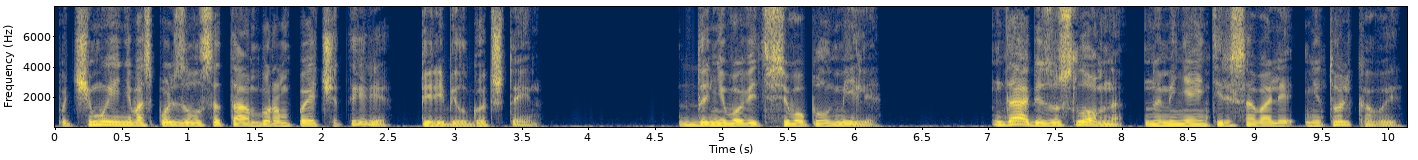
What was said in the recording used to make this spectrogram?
Почему я не воспользовался тамбуром П-4?» — перебил Готштейн. «До него ведь всего полмили». «Да, безусловно, но меня интересовали не только вы».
